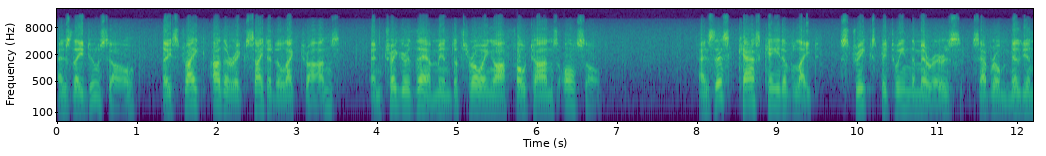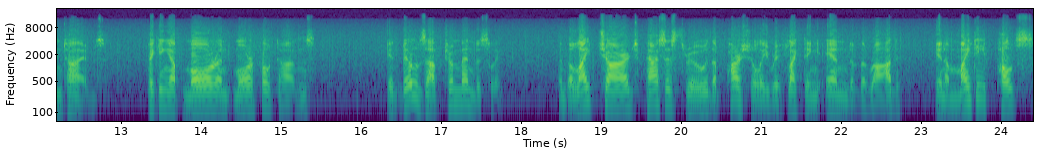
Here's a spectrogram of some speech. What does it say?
As they do so, they strike other excited electrons and trigger them into throwing off photons also. As this cascade of light streaks between the mirrors several million times, picking up more and more photons, it builds up tremendously, and the light charge passes through the partially reflecting end of the rod in a mighty pulse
